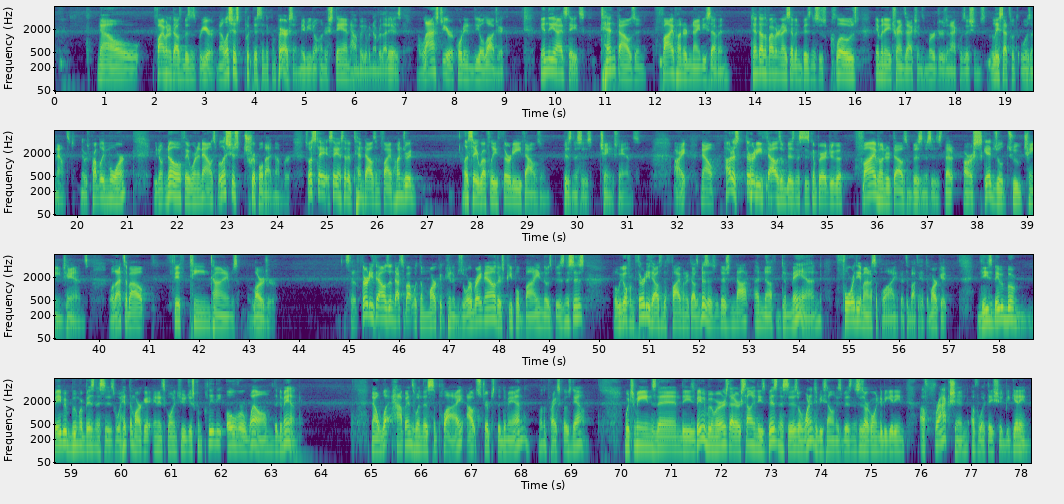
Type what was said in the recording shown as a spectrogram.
Now, 500,000 businesses per year. Now, let's just put this into comparison. Maybe you don't understand how big of a number that is. last year, according to Dealogic, in the United States, 10,597 10,597 businesses closed M&A transactions, mergers, and acquisitions. At least that's what was announced. There was probably more. We don't know if they weren't announced, but let's just triple that number. So let's say, say instead of 10,500, let's say roughly 30,000 businesses changed hands. All right. Now, how does 30,000 businesses compare to the 500,000 businesses that are scheduled to change hands? Well, that's about 15 times larger. Instead of 30,000, that's about what the market can absorb right now. There's people buying those businesses. But we go from 30,000 to 500,000 businesses. There's not enough demand for the amount of supply that's about to hit the market. These baby boomer, baby boomer businesses will hit the market and it's going to just completely overwhelm the demand. Now, what happens when the supply outstrips the demand? Well, the price goes down which means then these baby boomers that are selling these businesses or wanting to be selling these businesses are going to be getting a fraction of what they should be getting.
